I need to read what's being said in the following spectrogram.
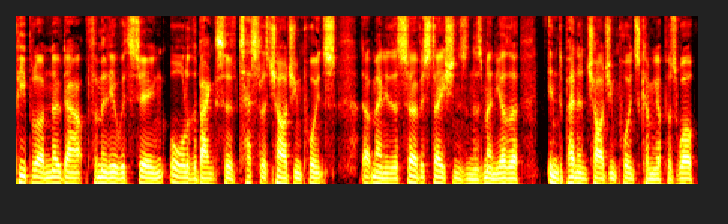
People are no doubt familiar with seeing all of the banks of Tesla charging points at many of the service stations, and there's many other independent charging points coming up as well.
